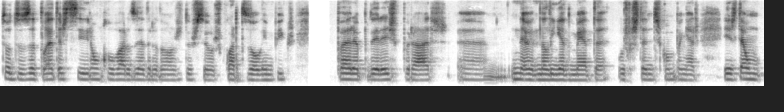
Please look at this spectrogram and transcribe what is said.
todos os atletas decidiram roubar os edredons dos seus quartos olímpicos para poderem esperar um, na, na linha de meta os restantes companheiros. Este é um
